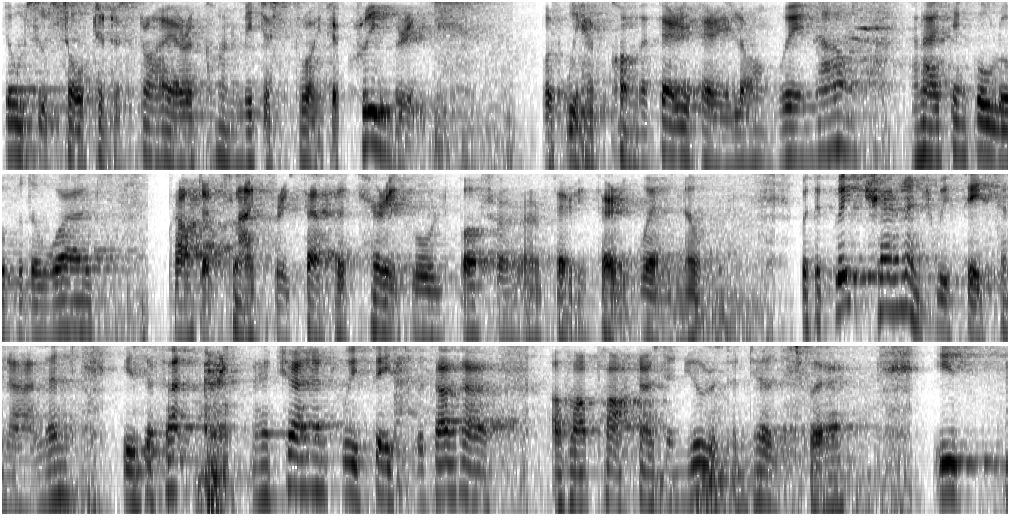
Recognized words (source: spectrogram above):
those who sought to destroy our economy destroyed the creameries. But we have come a very, very long way now, and I think all over the world, products like, for example, Kerrygold butter are very, very well known. But the great challenge we face in Ireland is the, fact, the challenge we face with other of our partners in Europe and elsewhere is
